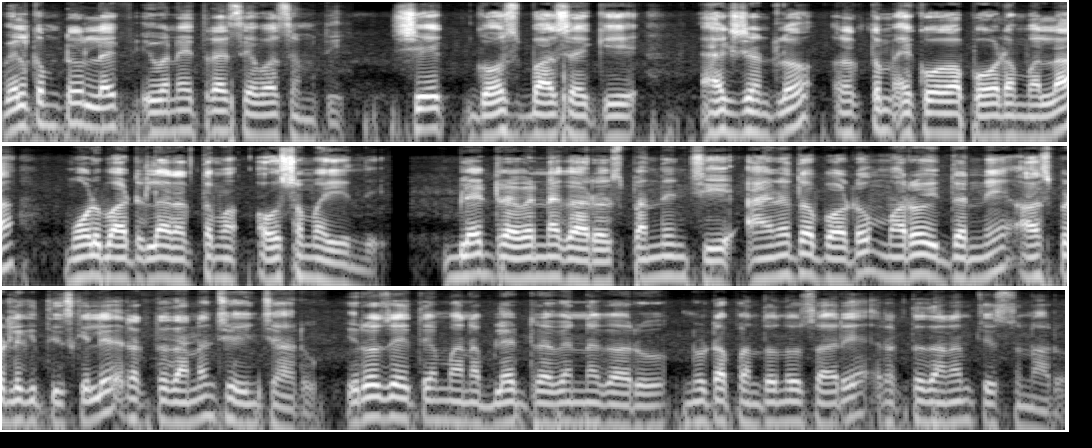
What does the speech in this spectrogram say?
వెల్కమ్ టు లైఫ్ యువనేత్ర సేవా సమితి. షేక్ గౌస్ బాషాకి యాక్సిడెంట్లో రక్తం ఎక్కువగా పోవడం వల్ల మూడు బాటిల రక్తం అవసరమయ్యింది. బ్లడ్ రెవెన్న గారు స్పందించి ఆయనతో పాటు మరో ఇద్దరిని హాస్పిటల్కి తీసుకెళ్ళి రక్తదానం చేయించారు. ఈరోజైతే మన బ్లడ్ రవణ గారు నూట పంతొమ్మిదోసారి రక్తదానం చేస్తున్నారు.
